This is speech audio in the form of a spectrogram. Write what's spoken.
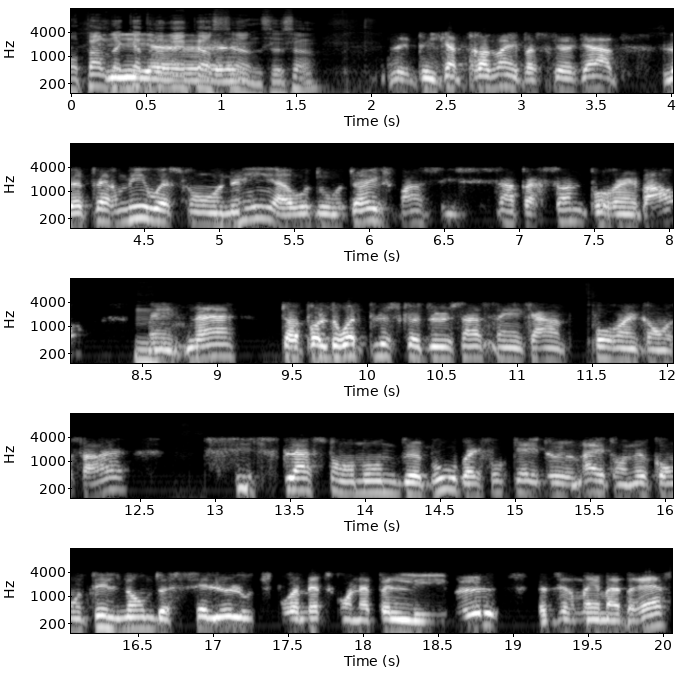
On parle de Puis, 80 euh, personnes, c'est ça? Puis 80, parce que regarde, le permis où est-ce qu'on est, à Haut-d'Auteuil, je pense que c'est 600 personnes pour un bar. Hmm. Maintenant, tu n'as pas le droit de plus que 250 pour un concert. Si tu places ton monde debout, ben il faut qu'il y ait deux mètres. On a compté le nombre de cellules où tu pourrais mettre ce qu'on appelle les bulles, c'est-à-dire même adresse.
